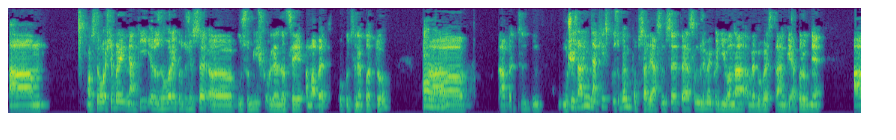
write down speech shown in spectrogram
A a s tebou ještě byly nějaký rozhovory, protože se uh, působíš v organizaci Amavet, pokud se nepletu. Ano. A, a můžeš nám nějakým způsobem popsat? Já jsem se teda samozřejmě jako díval na webové stránky a podobně a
